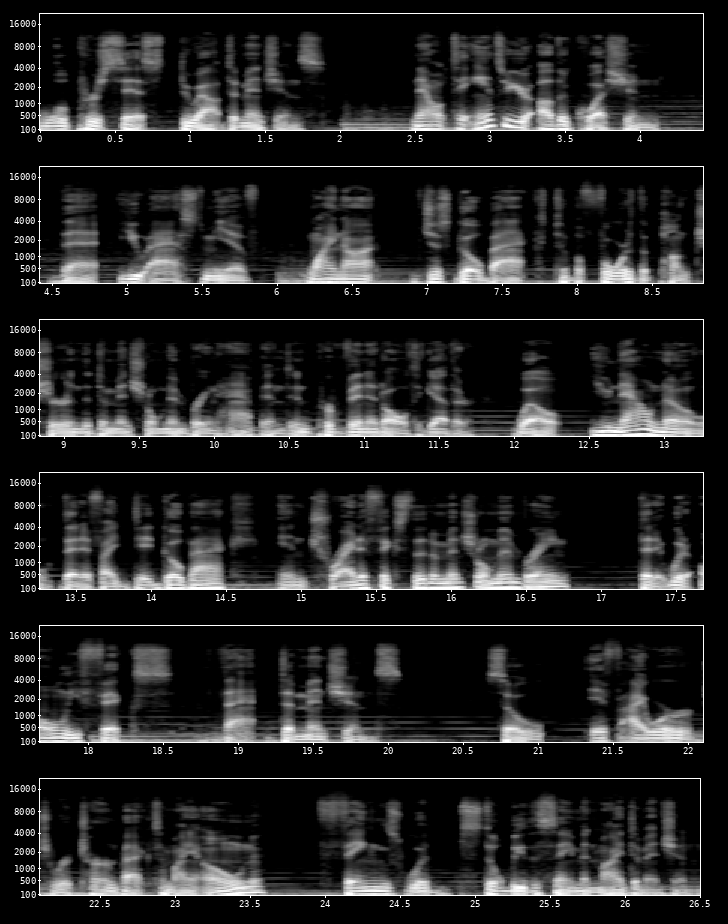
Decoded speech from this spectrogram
will persist throughout dimensions. Now, to answer your other question that you asked me of why not just go back to before the puncture in the dimensional membrane happened and prevent it altogether? Well, you now know that if I did go back and try to fix the dimensional membrane, that it would only fix that dimensions. So if I were to return back to my own, things would still be the same in my dimension.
